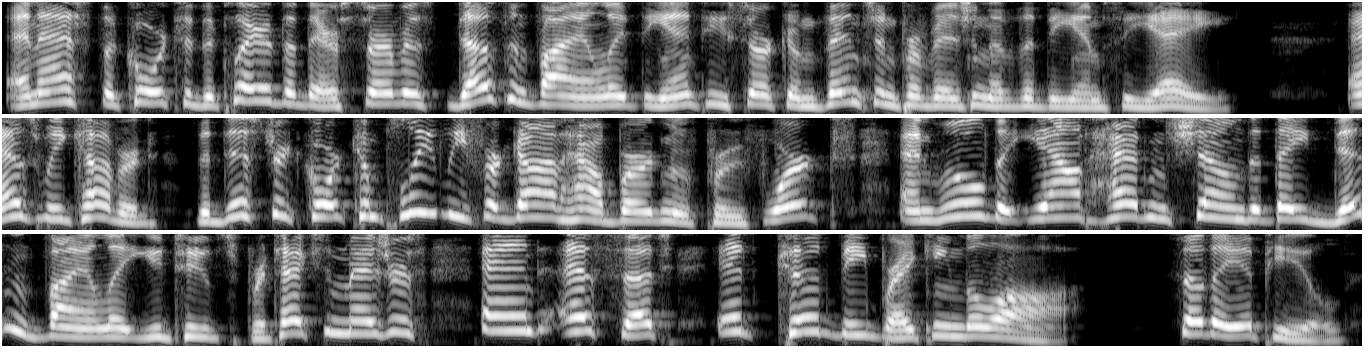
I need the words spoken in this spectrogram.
and asked the court to declare that their service doesn't violate the anti-circumvention provision of the DMCA. As we covered, the district court completely forgot how burden of proof works and ruled that Yout hadn't shown that they didn't violate YouTube's protection measures and as such, it could be breaking the law so they appealed.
